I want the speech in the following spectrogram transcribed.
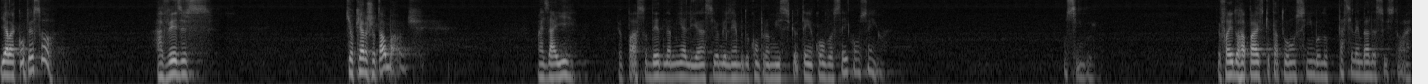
E ela confessou. Às vezes que eu quero chutar o balde. Mas aí eu passo o dedo na minha aliança e eu me lembro do compromisso que eu tenho com você e com o Senhor. Um símbolo. Eu falei do rapaz que tatuou um símbolo para se lembrar da sua história.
